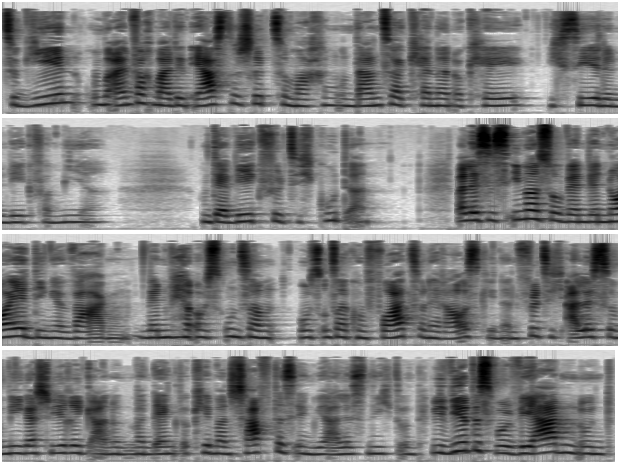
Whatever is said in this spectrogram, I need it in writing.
zu gehen, um einfach mal den ersten Schritt zu machen und dann zu erkennen, okay, ich sehe den Weg von mir. Und der Weg fühlt sich gut an. Weil es ist immer so, wenn wir neue Dinge wagen, wenn wir aus, unserem, aus unserer Komfortzone rausgehen, dann fühlt sich alles so mega schwierig an und man denkt, okay, man schafft das irgendwie alles nicht und wie wird es wohl werden und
